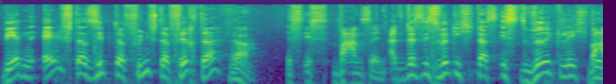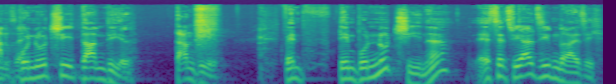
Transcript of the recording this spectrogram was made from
werden Elfter, Siebter, Fünfter, Vierter. Ja. Es ist Wahnsinn. Also das ist wirklich, das ist wirklich Wahnsinn. Bonucci, dann Deal. Dann Deal. Wenn dem Bonucci, ne, er ist jetzt wie alt, 37.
